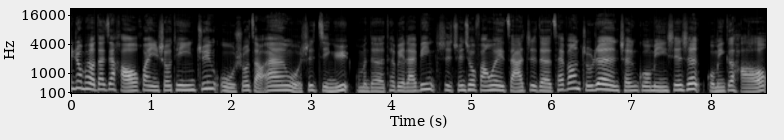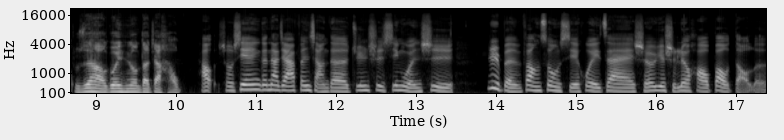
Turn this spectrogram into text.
听众朋友，大家好，欢迎收听《军武说早安》，我是景瑜。我们的特别来宾是《全球防卫杂志》的采访主任陈国民先生，国民哥好。主持人好，各位听众大家好。好，首先跟大家分享的军事新闻是，日本放送协会在十二月十六号报道了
